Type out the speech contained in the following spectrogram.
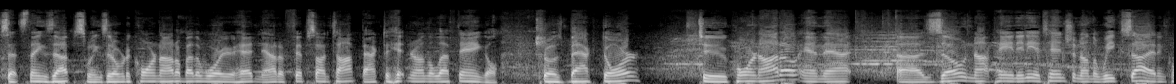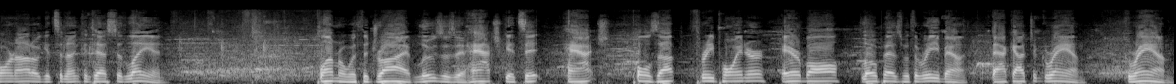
Sets things up, swings it over to Coronado by the Warrior head. Now to Phipps on top, back to Hittner on the left angle. Throws back door to Coronado, and that uh, zone not paying any attention on the weak side, and Coronado gets an uncontested lay in. Plummer with the drive, loses it. Hatch gets it. Hatch pulls up, three pointer, air ball. Lopez with the rebound. Back out to Graham. Graham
